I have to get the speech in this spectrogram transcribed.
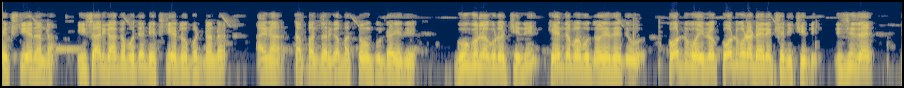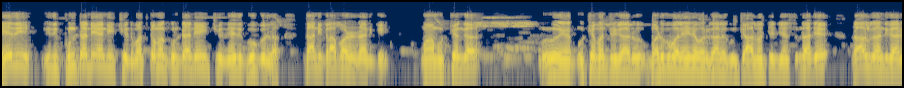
నెక్స్ట్ ఇయర్ అన్న ఈసారి కాకపోతే నెక్స్ట్ ఇయర్ లోపలన్నా ఆయన తప్పనిసరిగా బతుకమ్మ కుంట ఇది గూగుల్లో కూడా వచ్చింది. కేంద్ర ప్రభుత్వం ఏదైతే కోర్టుకు పోయిందో కోర్టు కూడా డైరెక్షన్ ఇచ్చింది. దిస్ ఇస్ ఏది? ఇది కుంటనే అని ఇచ్చింది బతుకమ్మ కుంటనే ఇచ్చింది ఏది? గూగుల్లో. దాన్ని కాపాడడానికి మా ముఖ్యంగా ముఖ్యమంత్రి గారు బడుగు బలైన వర్గాల గురించి ఆలోచన చేస్తుండే. అదే రాహుల్ గాంధీ గారు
